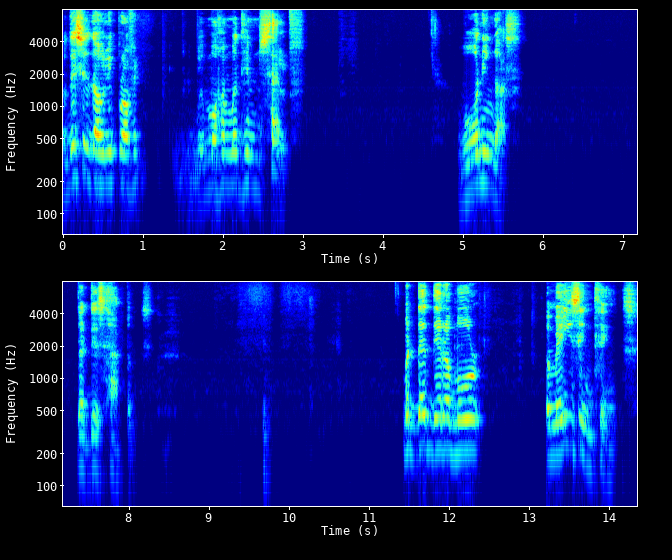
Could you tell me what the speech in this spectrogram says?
This is the Holy Prophet Muhammad himself warning us that this happens. But then there are more amazing things.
